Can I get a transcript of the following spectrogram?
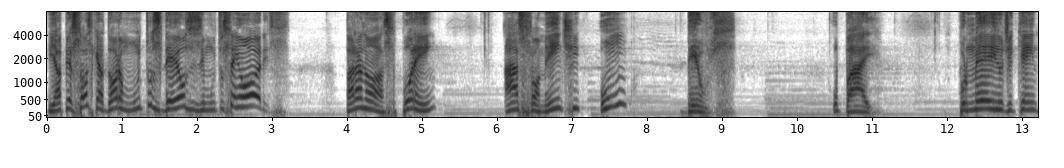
e há pessoas que adoram muitos deuses e muitos senhores. Para nós, porém, há somente um Deus, o Pai, por meio de quem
